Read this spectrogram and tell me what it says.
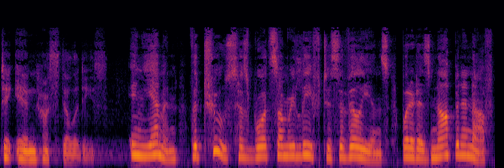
to end hostilities. In Yemen, the truce has brought some relief to civilians, but it has not been enough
